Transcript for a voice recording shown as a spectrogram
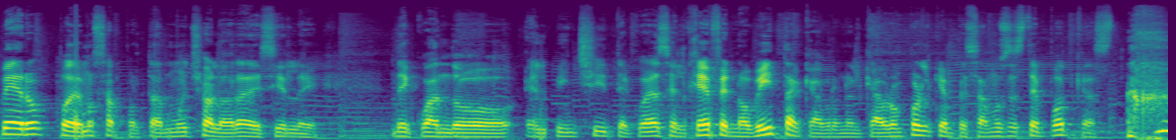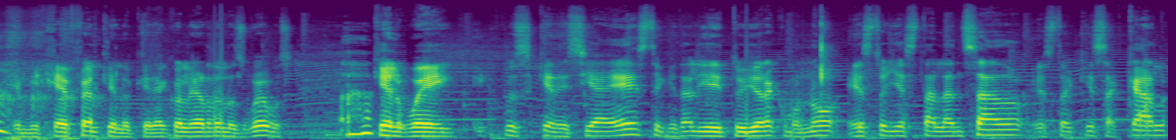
pero podemos aportar mucho a la hora de decirle, de cuando el pinche, ¿te acuerdas? El jefe, Novita, cabrón, el cabrón por el que empezamos este podcast. que mi jefe al que lo quería colgar de los huevos. Que el güey, pues que decía esto y qué tal. Y tú y yo era como, no, esto ya está lanzado, esto hay que sacarlo.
